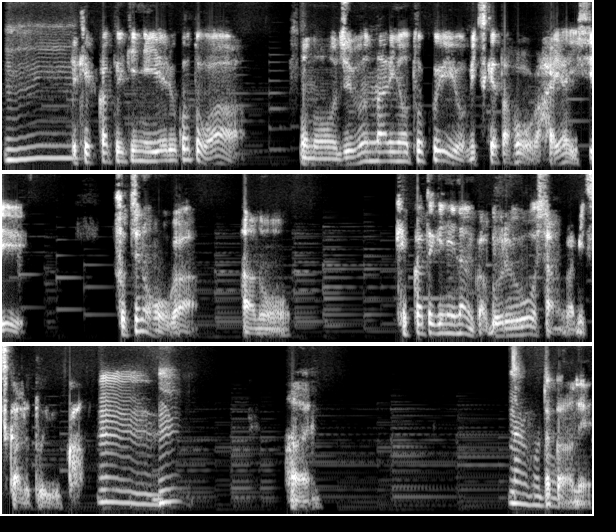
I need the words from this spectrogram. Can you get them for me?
うんで。結果的に言えることはその自分なりの得意を見つけた方が早いしそっちの方があの結果的になんかブルーオーシャンが見つかるというか、うんうん。はい、なるほど。だからね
